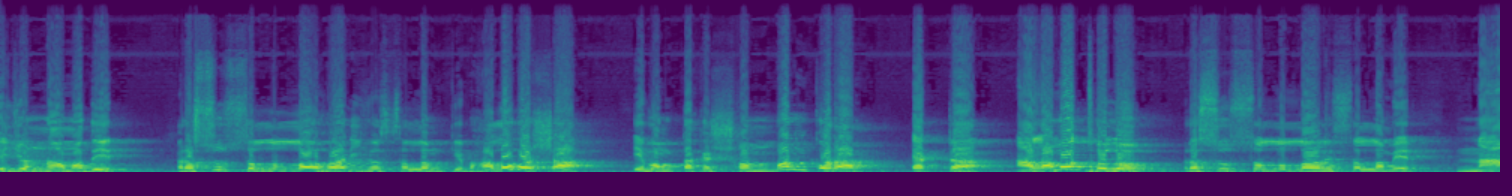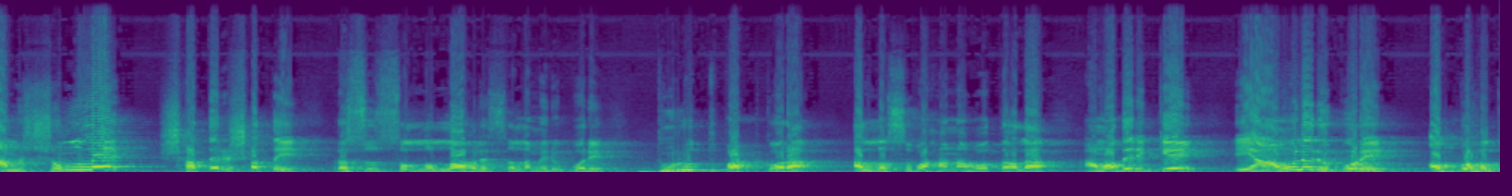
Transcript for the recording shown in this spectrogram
এই জন্য আমাদের রসুল সাল্লাহ আলিহাসাল্লামকে ভালোবাসা এবং তাকে সম্মান করার একটা আলামত হলো রসুল সাল্লাহ সাল্লামের নাম শুনলে সাথে সাথে রসুল সাল্লাহ সাল্লামের উপরে দুরুদ পাঠ করা। আল্লাহ সুবাহানা তালা আমাদেরকে এই আমলের উপরে অব্যাহত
